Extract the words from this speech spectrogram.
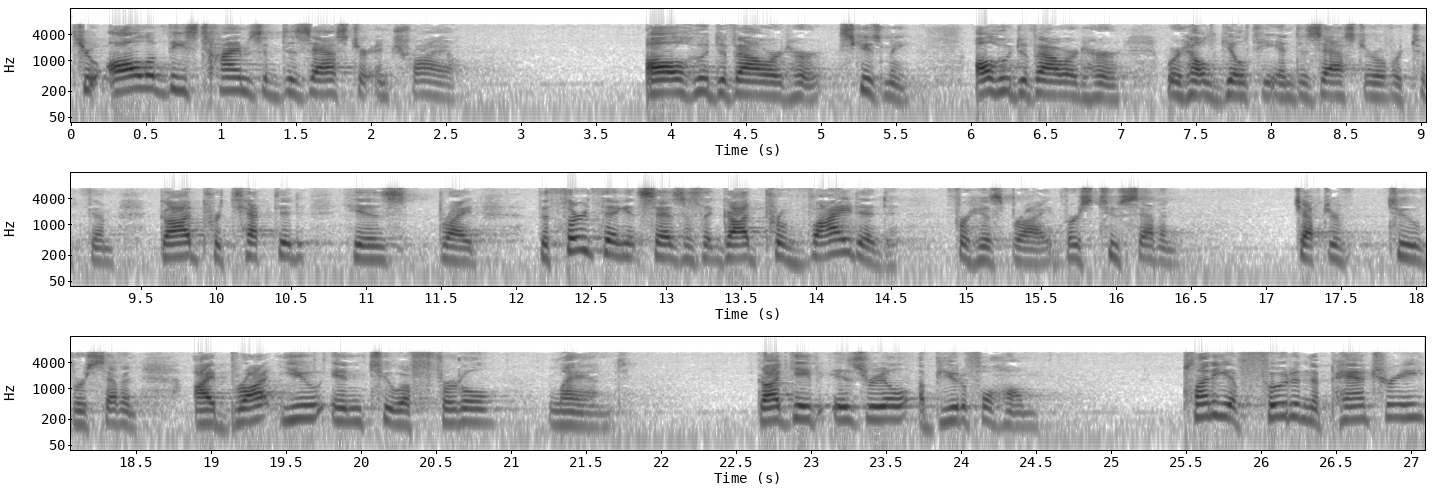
through all of these times of disaster and trial. All who devoured her, excuse me, all who devoured her were held guilty and disaster overtook them. God protected his bride. The third thing it says is that God provided for his bride. Verse 2 7. Chapter 2, verse 7. I brought you into a fertile land. God gave Israel a beautiful home. Plenty of food in the pantry,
